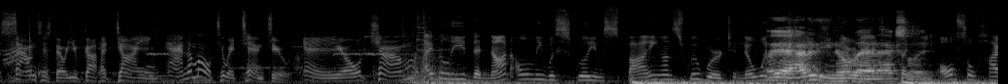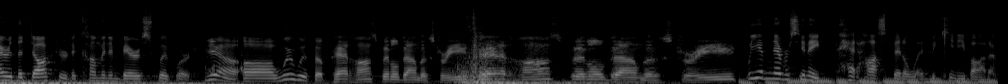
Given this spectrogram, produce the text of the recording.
Sounds as though you've got a dying animal to attend to, eh, old chum? I believe that not only was Squilliam spying on Squidward to know when Oh, he yeah, was how did he know clarinet, that, but actually? he also hired the doctor to come and embarrass Squidward. Yeah, uh, we're with the pet hospital down the street. Pet hospital down the street. We have never seen a pet hospital in Bikini Bottom.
